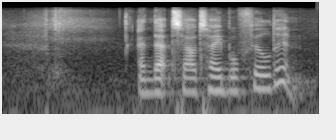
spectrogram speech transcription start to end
And that's our table filled in.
